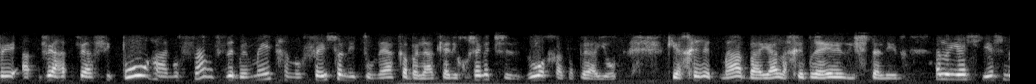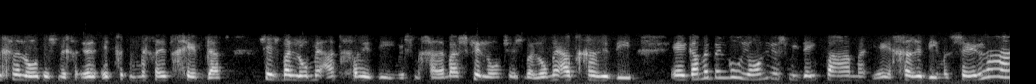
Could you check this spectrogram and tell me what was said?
וה, וה, והסיפור הנוסף זה באמת הנושא של נתוני הקבלה, כי אני חושבת שזו אחת הבעיות. כי אחרת, מה הבעיה לחבר'ה האלה להשתלב? הלוא יש, יש מכללות, יש מכללת חמדת, שיש בה לא מעט חרדים, יש מכללה באשקלון שיש בה לא מעט חרדים, אה, גם בבן גוריון יש מדי פעם אה, חרדים. השאלה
